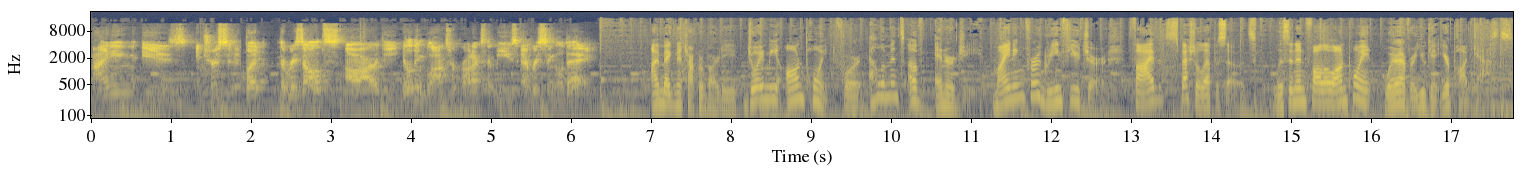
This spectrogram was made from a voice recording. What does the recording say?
Mining is intrusive, but the results are the building blocks for products that we use every single day. I'm Meghna Chakrabarti. Join me on point for Elements of Energy Mining for a Green Future. Five special episodes. Listen and follow On Point wherever you get your podcasts.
